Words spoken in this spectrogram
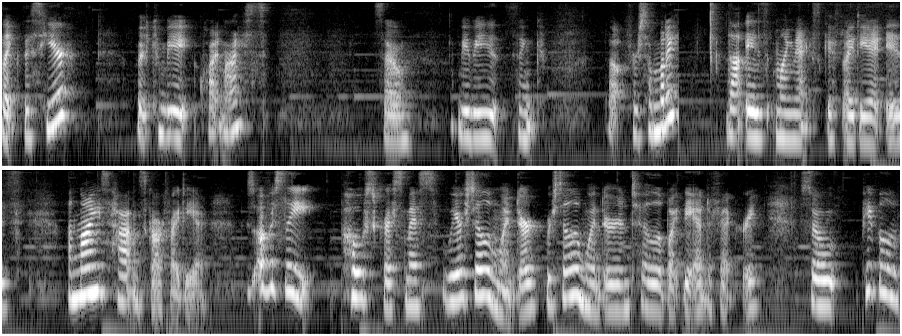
like this here, which can be quite nice. So maybe think that for somebody. That is my next gift idea is a nice hat and scarf idea. Because obviously post Christmas, we are still in winter. We're still in winter until about the end of February. So people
